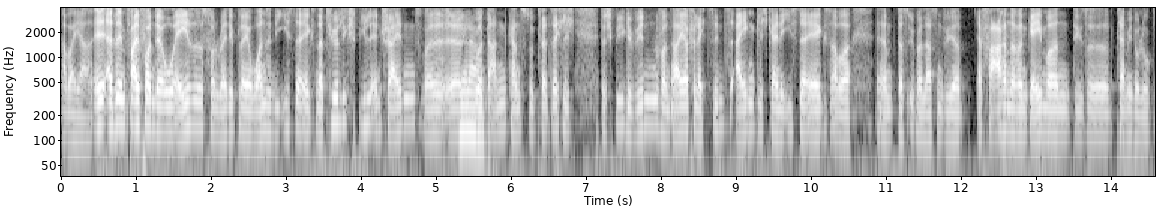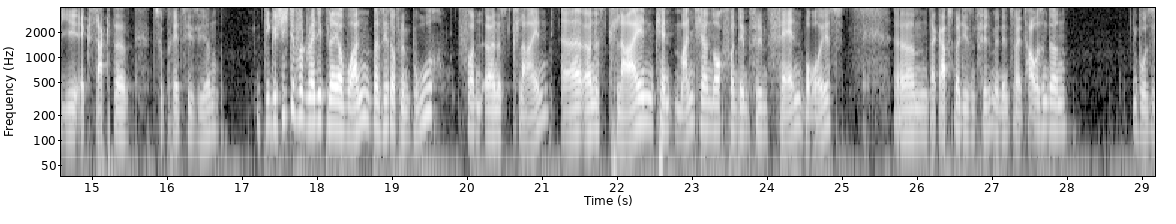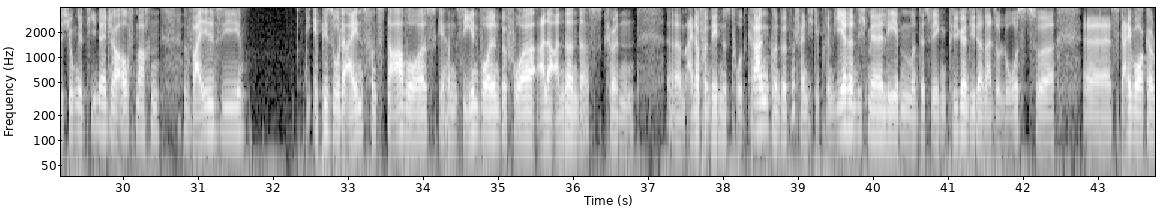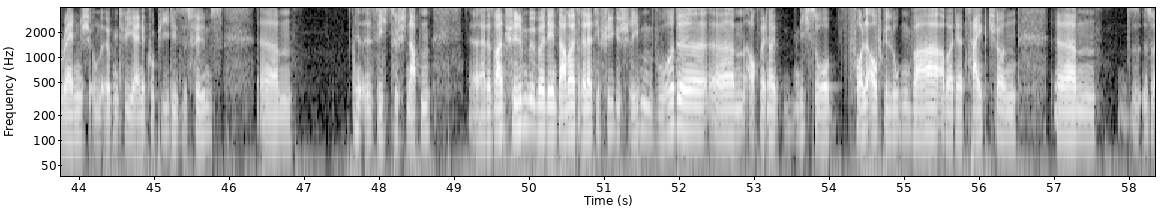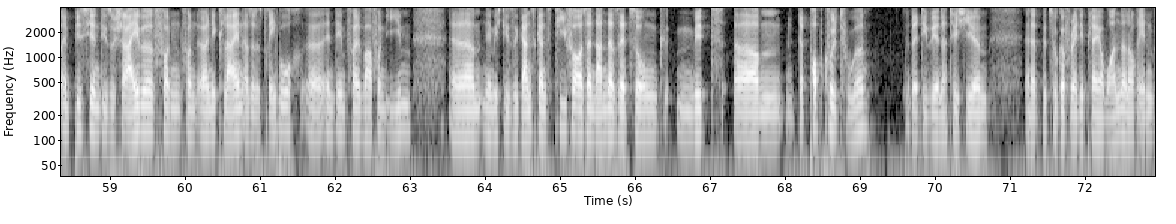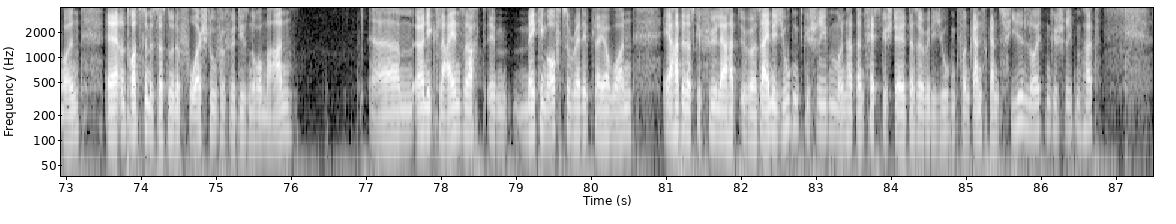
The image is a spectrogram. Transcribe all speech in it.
Aber ja, äh, also im Fall von der Oasis von Ready Player One sind die Easter Eggs natürlich spielentscheidend, weil äh, genau. nur dann kannst du tatsächlich das Spiel gewinnen. Von daher, vielleicht sind es eigentlich keine Easter Eggs, aber äh, das überlassen wir erfahreneren Gamern, diese Terminologie exakter zu präzisieren. Die Geschichte von Ready Player One basiert auf einem Buch von Ernest Klein. Äh, Ernest Klein kennt mancher noch von dem Film Fanboys. Ähm, da gab es mal diesen Film in den 2000ern wo sich junge Teenager aufmachen, weil sie die Episode 1 von Star Wars gern sehen wollen, bevor alle anderen das können. Ähm, einer von denen ist todkrank und wird wahrscheinlich die Premiere nicht mehr erleben und deswegen pilgern die dann also los zur äh, Skywalker Ranch, um irgendwie eine Kopie dieses Films ähm, sich zu schnappen. Äh, das war ein Film, über den damals relativ viel geschrieben wurde, ähm, auch wenn er nicht so voll aufgelungen war, aber der zeigt schon, ähm, so ein bisschen diese Schreibe von, von Ernie Klein, also das Drehbuch äh, in dem Fall war von ihm, äh, nämlich diese ganz, ganz tiefe Auseinandersetzung mit ähm, der Popkultur, über die wir natürlich hier im äh, Bezug auf Ready Player One dann auch reden wollen. Äh, und trotzdem ist das nur eine Vorstufe für diesen Roman. Ähm, Ernie Klein sagt im Making of zu Ready Player One, er hatte das Gefühl, er hat über seine Jugend geschrieben und hat dann festgestellt, dass er über die Jugend von ganz, ganz vielen Leuten geschrieben hat.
